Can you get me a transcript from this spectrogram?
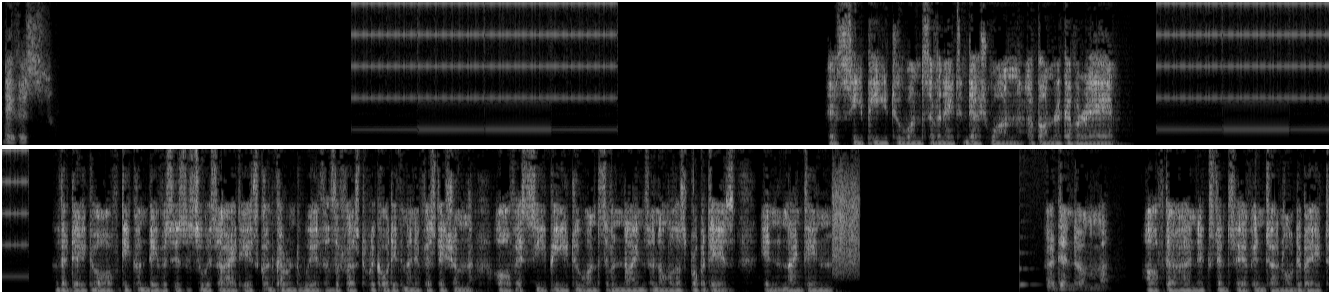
Davis. SCP-2172-1 upon recovery. The date of Deacon Davis's suicide is concurrent with the first recorded manifestation of SCP-2172's anomalous properties in 19... Addendum. After an extensive internal debate,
